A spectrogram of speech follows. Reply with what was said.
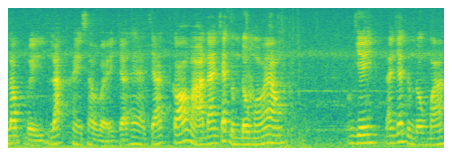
Lóc bị lắc hay sao vậy chả thấy là chat có mà đang chat đùng đùng mà mấy ông ông gì đang chat đùng đùng mà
